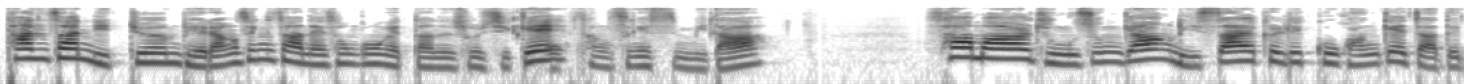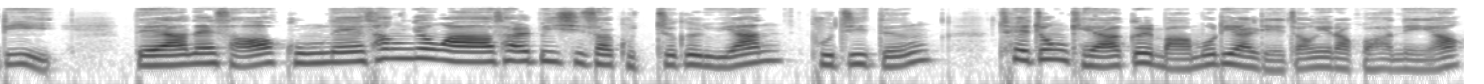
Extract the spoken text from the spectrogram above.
탄산 리튬 대량 생산에 성공했다는 소식에 상승했습니다. 3월 중순경 리사이클리코 관계자들이 내한해서 국내 상용화 설비시설 구축을 위한 부지 등 최종 계약을 마무리할 예정이라고 하네요.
